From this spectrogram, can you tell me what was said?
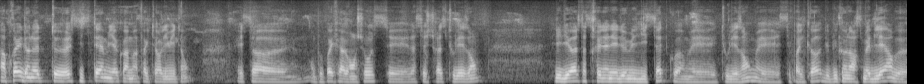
Après, dans notre euh, système, il y a quand même un facteur limitant. Et ça, euh, on ne peut pas y faire grand-chose. C'est la sécheresse tous les ans. L'idéal, ça serait une année 2017, quoi, mais tous les ans, mais c'est pas le cas. Depuis qu'on a resemé de l'herbe, euh,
